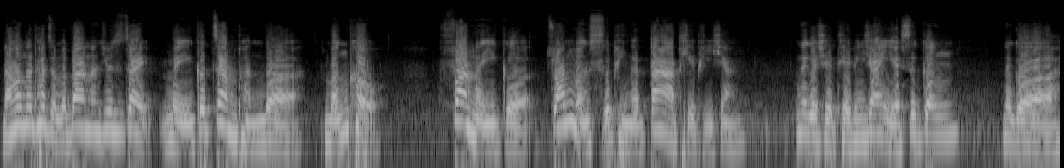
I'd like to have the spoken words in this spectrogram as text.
然后呢，他怎么办呢？就是在每个帐篷的门口放了一个专门食品的大铁皮箱，那个铁铁皮箱也是跟那个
